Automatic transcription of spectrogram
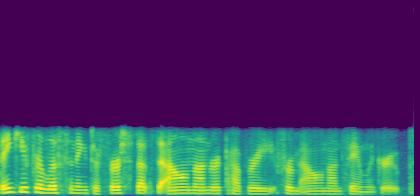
Thank you for listening to First Steps to Al Anon Recovery from Al Anon Family Groups.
